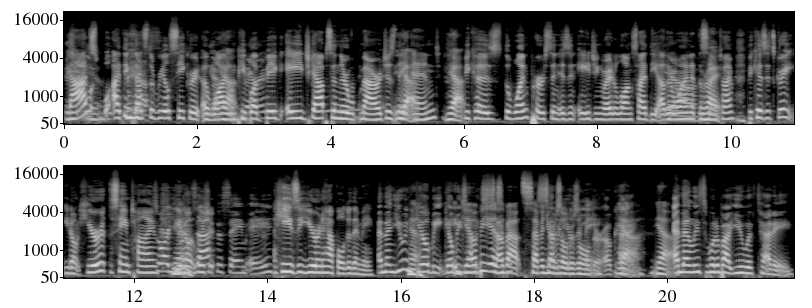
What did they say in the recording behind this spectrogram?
That's well, I think that's the real secret of why Yeah. when people have big age gaps in their marriages, they Yeah. end. Yeah. Because the one person isn't aging right alongside the other one at the same time. Because it's great. You don't hear it at the same time. So are you, you don't lose exact your, the same age? He's a year and a half older than me. And then you and Yeah. Gilby, Gilby's Gilby many? is Seven- about seven, years older than me. Okay. Yeah. Yeah. And then Lisa, what about you with Teddy?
